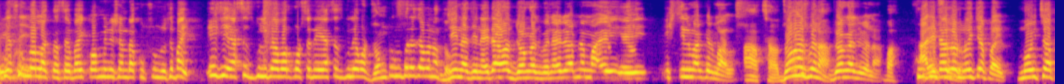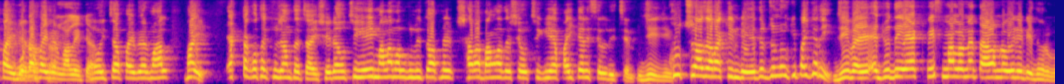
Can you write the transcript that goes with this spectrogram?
এটা খুব সুন্দর লাগতেছে। ভাই কম্বিনেশনটা খুব সুন্দর হচ্ছে। ভাই এই যে অ্যাসেস গুলি ব্যবহার করছেন এই অ্যাসেস গুলি আবার জং টং করে যাবে না তো? জি না জি না এটা আবার জং আসবে না। এটা আপনার এই এই স্টিল মার্কের মাল। আচ্ছা জং আসবে না? জং আসবে না। বাহ, আর এটা হলো। নইচা পাইপ নইচা পাইপ মোটা আচ্ছা। পাইপের মাল এটা। নইচা পাইপের মাল। ভাই একটা কথা একটু জানতে চাই সেটা হচ্ছে এই মালামালগুলি তো আপনি সারা বাংলাদেশে হচ্ছে গিয়া পাইকারি সেল দিচ্ছেন। জি জি। খুচরা যারা কিনবে এদের জন্য কি পাইকারি? জি ভাই যদি এক পিস মাল নেয় তাও আমরা ওই রেটই ধরবো।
